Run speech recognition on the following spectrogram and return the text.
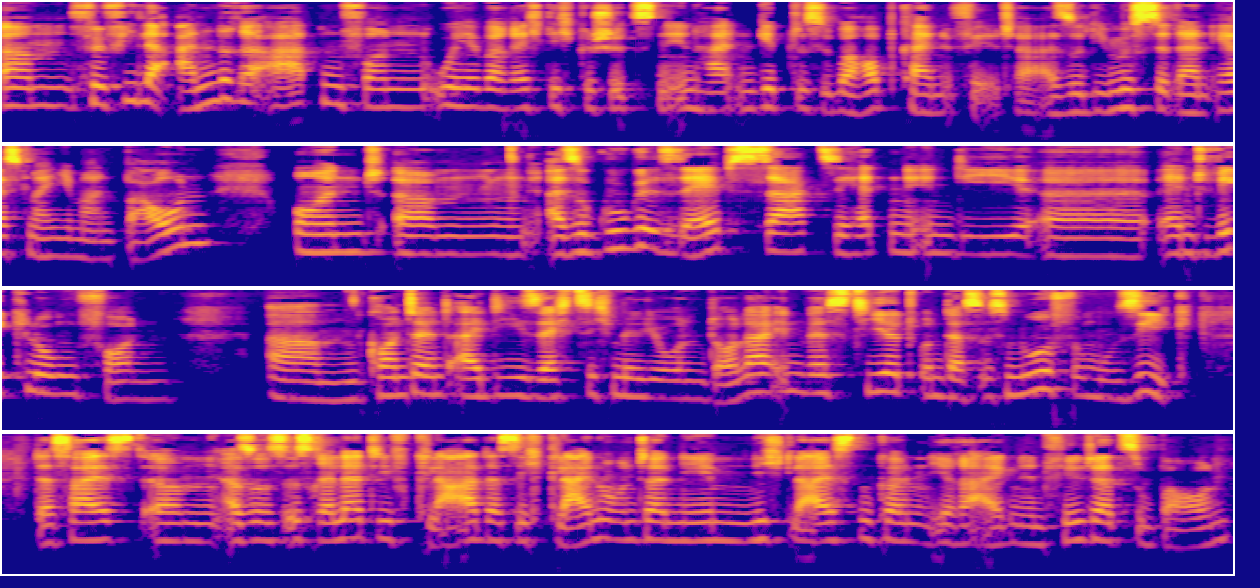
Ähm, für viele andere Arten von urheberrechtlich geschützten Inhalten gibt es überhaupt keine Filter. Also die müsste dann erstmal jemand bauen. Und ähm, also Google selbst sagt, sie hätten in die äh, Entwicklung von ähm, Content ID 60 Millionen Dollar investiert und das ist nur für Musik. Das heißt, ähm, also es ist relativ klar, dass sich kleine Unternehmen nicht leisten können, ihre eigenen Filter zu bauen.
